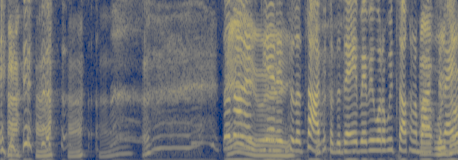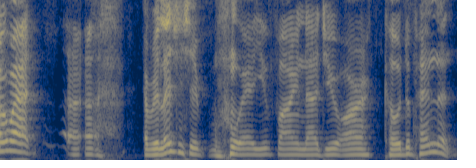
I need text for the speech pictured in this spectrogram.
so now let's get into the topic of the day, baby. What are we talking Uh, about we're today? talking about uh, uh, a relationship where you find that you are codependent.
